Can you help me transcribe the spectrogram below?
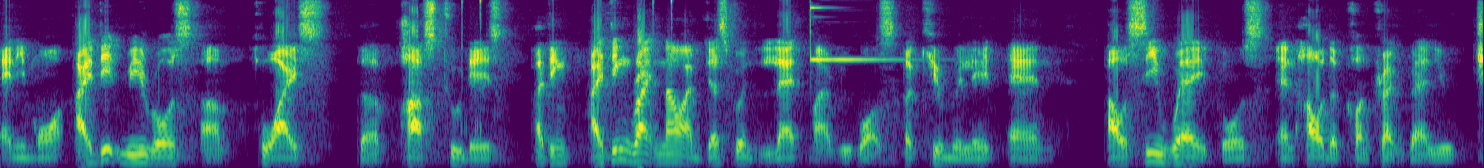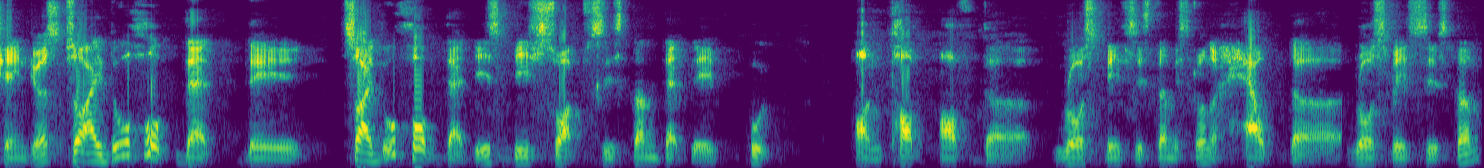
anymore. I did re-roast um, twice the past two days. I think I think right now I'm just going to let my rewards accumulate and I'll see where it goes and how the contract value changes. So I do hope that they so I do hope that this beef swap system that they put on top of the roast beef system is going to help the roast beef system.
